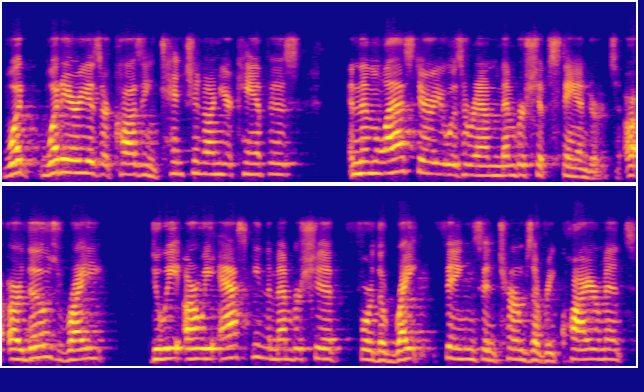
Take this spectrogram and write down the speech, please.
What what areas are causing tension on your campus? And then the last area was around membership standards. Are, are those right? Do we are we asking the membership for the right things in terms of requirements?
